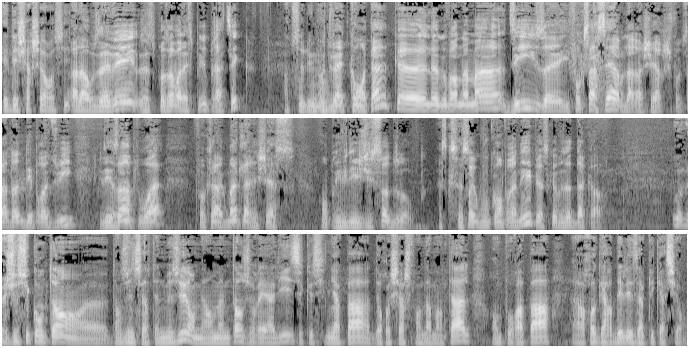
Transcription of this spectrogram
et des chercheurs aussi. Alors, vous avez, êtes supposé avoir l'esprit pratique. Absolument. Vous devez être content que le gouvernement dise euh, il faut que ça serve la recherche, il faut que ça donne des produits puis des emplois, il faut que ça augmente la richesse. On privilégie ça d'autres. autres. Est-ce que c'est ça que vous comprenez puis est-ce que vous êtes d'accord? Je suis content euh, dans une certaine mesure, mais en même temps, je réalise que s'il n'y a pas de recherche fondamentale, on ne pourra pas euh, regarder les applications.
